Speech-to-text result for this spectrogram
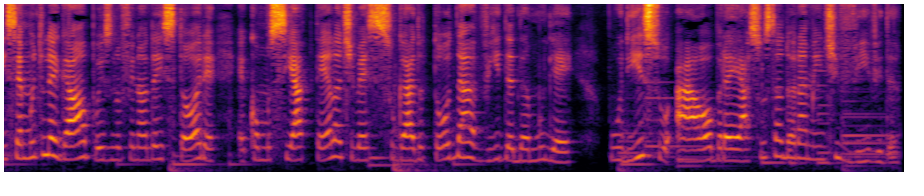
Isso é muito legal, pois no final da história é como se a tela tivesse sugado toda a vida da mulher, por isso, a obra é assustadoramente vívida.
